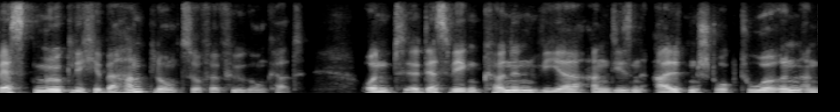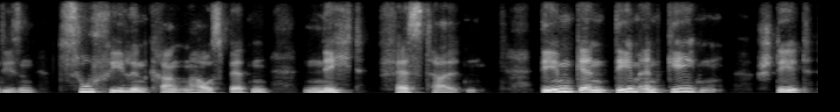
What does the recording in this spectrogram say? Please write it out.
bestmögliche Behandlung zur Verfügung hat. Und äh, deswegen können wir an diesen alten Strukturen, an diesen zu vielen Krankenhausbetten nicht festhalten. Dem, dem entgegen steht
